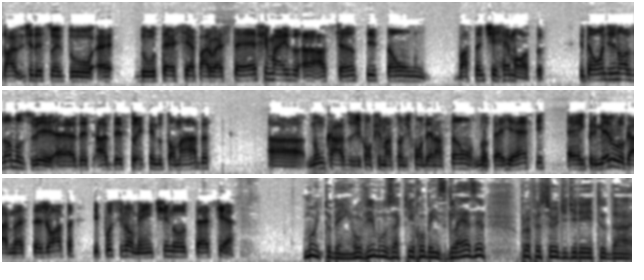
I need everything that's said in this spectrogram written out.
da, de decisões do, é, do TSE para o STF, mas a, as chances são bastante remotas. Então, onde nós vamos ver é, as decisões sendo tomadas, ah, num caso de confirmação de condenação no TRF, é em primeiro lugar no STJ e possivelmente no TSE. Muito bem, ouvimos aqui Rubens Gleiser, professor de Direito da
